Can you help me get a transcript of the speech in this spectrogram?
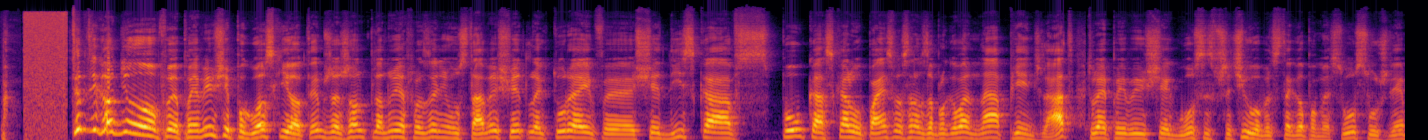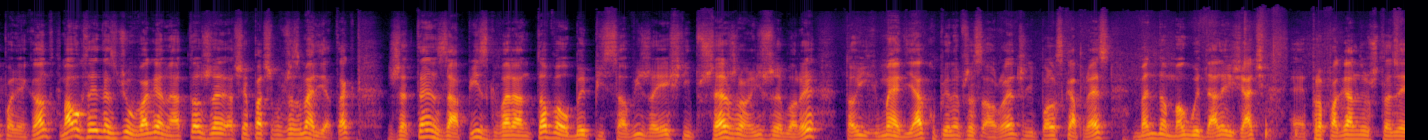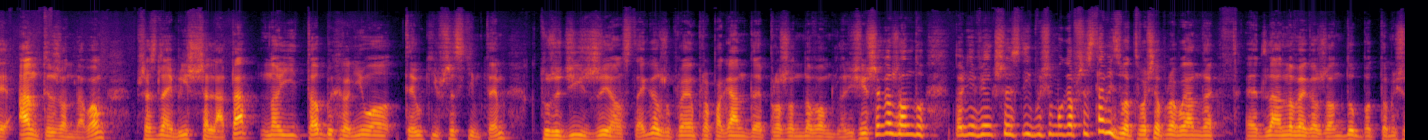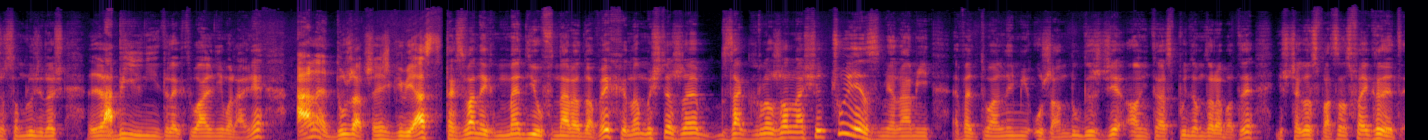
W tym tygodniu pojawiły się pogłoski o tym, że rząd planuje wprowadzenie ustawy, w świetle której w siedliska w spółkach Skarbu Państwa zostaną zablokowane na 5 lat. Tutaj pojawiły się głosy sprzeciwu wobec tego pomysłu, słusznie poniekąd. Mało kto jednak zwrócił uwagę na to, że, znaczy ja patrzę poprzez media, tak, że ten zapis gwarantowałby PiSowi, że jeśli przerżną liczne wybory, to ich media kupione przez Orlen, czyli Polska Press, będą mogły dalej ziać e, propagandę już wtedy antyrządową przez najbliższe lata. No i to by chroniło tyłki wszystkim tym, którzy dziś żyją z tego, że uprawiają propagandę prorządową dla dzisiejszego rządu. Pewnie większość z nich by się mogła przestawić z łatwością propagandę e, dla nowego rządu, bo to myślę, że są ludzie dość labilni intelektualnie i moralnie, ale duża część gwiazd tak zwanych mediów narodowych, no myślę, że zagrożona się czuje zmianami ewentualnymi urządu, gdyż gdzie oni teraz pójdą do roboty i z czego spłacą swoje kredyty.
